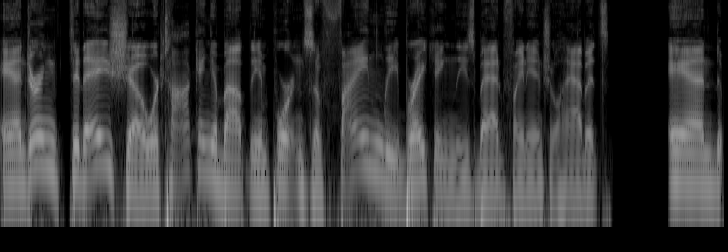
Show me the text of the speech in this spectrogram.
And during today's show, we're talking about the importance of finally breaking these bad financial habits. And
